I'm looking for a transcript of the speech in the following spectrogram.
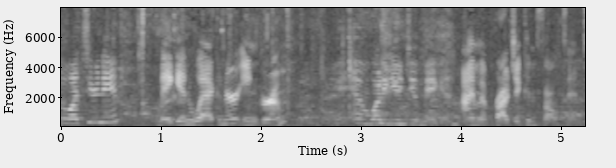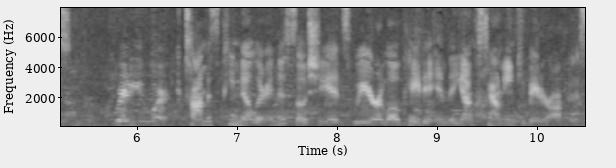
So, what's your name? Megan Wagner Ingram. And what do you do, Megan? I'm a project consultant. Where do you work? Thomas P. Miller and Associates. We are located in the Youngstown Incubator office.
